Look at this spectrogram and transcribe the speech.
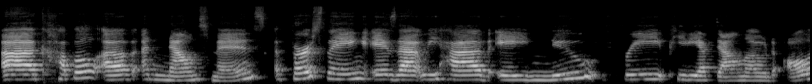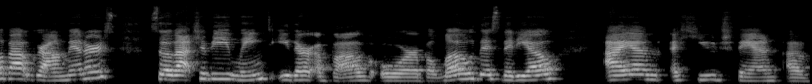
A couple of announcements. First thing is that we have a new free PDF download all about ground manners. So that should be linked either above or below this video. I am a huge fan of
